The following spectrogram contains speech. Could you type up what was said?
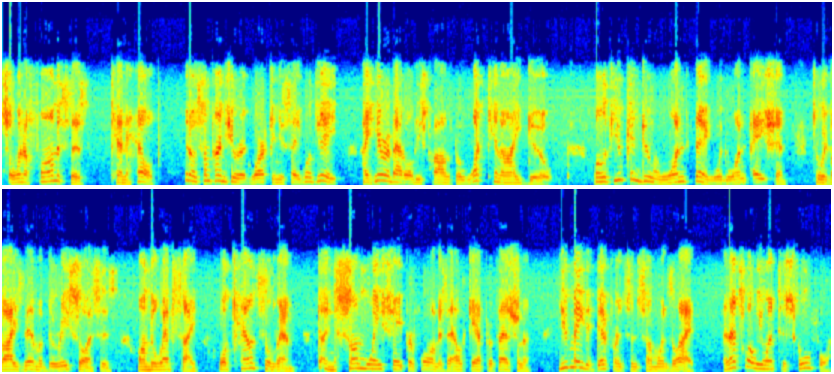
So when a pharmacist can help you know, sometimes you're at work and you say, well, gee, I hear about all these problems, but what can I do? Well, if you can do one thing with one patient to advise them of the resources on the website or counsel them in some way, shape, or form as a healthcare professional, you've made a difference in someone's life. And that's what we went to school for.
